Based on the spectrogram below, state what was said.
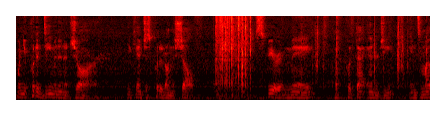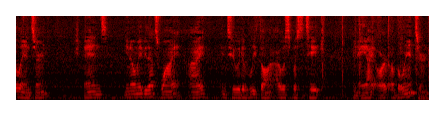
when you put a demon in a jar, you can't just put it on the shelf. Spirit may put that energy into my lantern, and you know, maybe that's why I intuitively thought I was supposed to take an AI art of the lantern.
